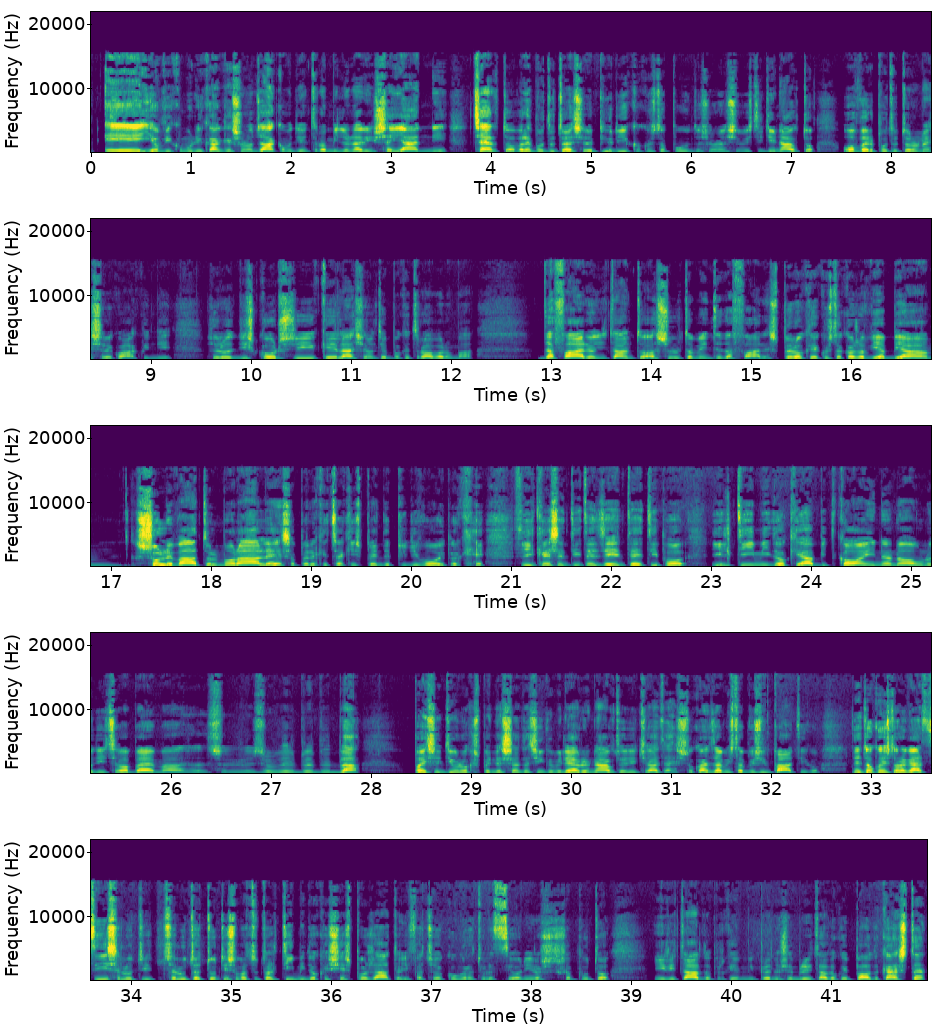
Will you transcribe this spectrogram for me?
E io vi comunico anche che sono Giacomo, diventerò milionario in sei anni. Certo, avrei potuto essere più ricco a questo punto se non avessi investito in auto, o avrei potuto non essere qua. Quindi sono discorsi che lasciano il tempo che trovano, ma da fare ogni tanto, assolutamente da fare. Spero che questa cosa vi abbia mm, sollevato il morale, sapere che c'è chi spende più di voi, perché finché sentite gente tipo il timido che ha Bitcoin, no, uno dice vabbè, ma bla. Poi senti uno che spende 65.000 euro in auto e dice adesso ah, qua già mi sta più simpatico. Detto questo ragazzi saluti, saluto a tutti, soprattutto al timido che si è sposato, gli faccio congratulazioni, l'ho saputo in ritardo perché mi prendo sempre in ritardo con i podcast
